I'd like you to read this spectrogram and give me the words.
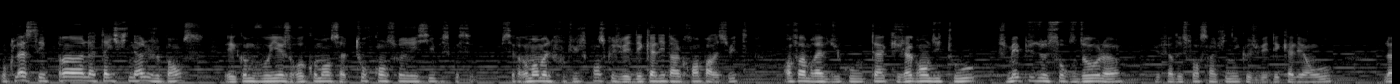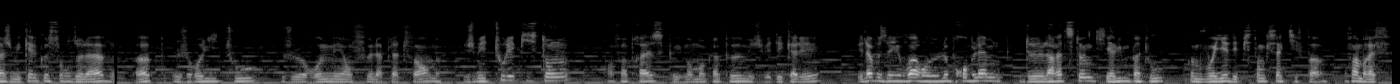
Donc là, c'est pas la taille finale, je pense. Et comme vous voyez, je recommence à tout reconstruire ici parce que c'est vraiment mal foutu. Je pense que je vais décaler d'un cran par la suite. Enfin bref, du coup, tac, j'agrandis tout. Je mets plus de sources d'eau là. Je vais faire des sources infinies que je vais décaler en haut. Là, je mets quelques sources de lave. Hop, je relie tout. Je remets en feu la plateforme. Je mets tous les pistons. Enfin presque, il m'en manque un peu, mais je vais décaler. Et là, vous allez voir euh, le problème de la redstone qui allume pas tout. Comme vous voyez, des pistons qui s'activent pas. Enfin bref,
